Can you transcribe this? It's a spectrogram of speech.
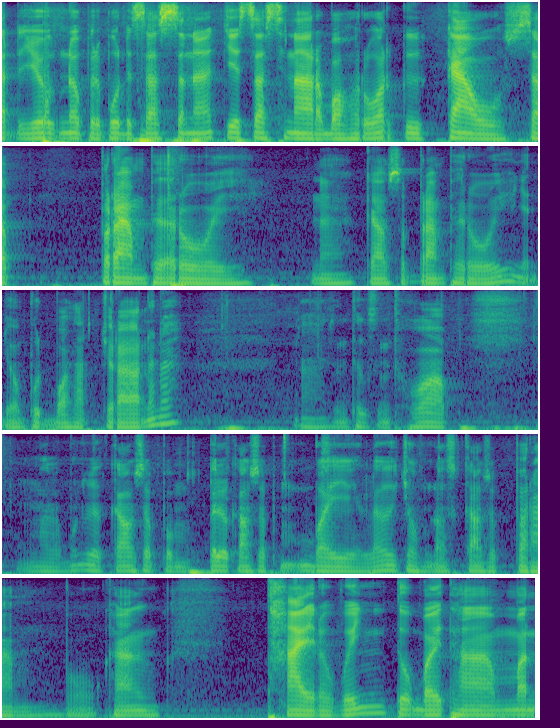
ាត់យកនៅព្រះពុទ្ធសាសនាជាសាសនារបស់រដ្ឋគឺ95% ណា95%ញាតិញោមពុទ្ធបរិស័ទច្រើនណាណាសន្ធឹកសន្ធាប់មុនលើ97 98ឥឡូវចុះមកដល់95ព្រោះខាងថៃទៅវិញទោះបីថាมัน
